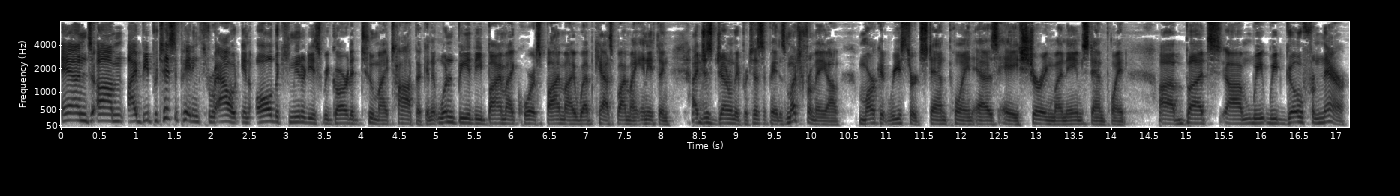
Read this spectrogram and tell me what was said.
And um, I'd be participating throughout in all the communities regarded to my topic. And it wouldn't be the buy my course, buy my webcast, buy my anything. I just generally participate as much from a uh, market research standpoint as a sharing my name standpoint. Uh, but um, we, we'd go from there.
